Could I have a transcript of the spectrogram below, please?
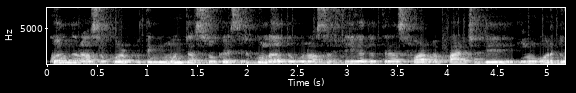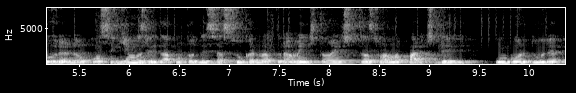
quando o nosso corpo tem muito açúcar circulando, o nosso fígado transforma parte dele em gordura. Não conseguimos lidar com todo esse açúcar naturalmente, então a gente transforma parte dele em gordura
